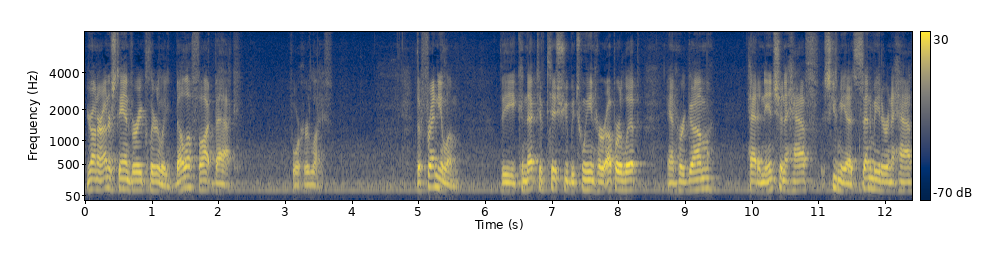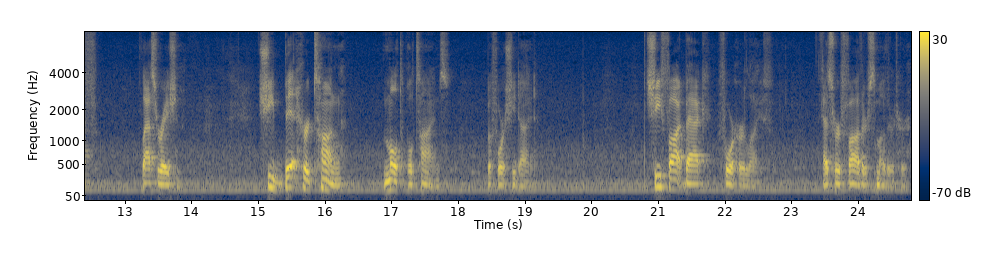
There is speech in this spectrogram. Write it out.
Your Honor, understand very clearly Bella fought back for her life. The frenulum, the connective tissue between her upper lip and her gum, had an inch and a half, excuse me, a centimeter and a half laceration. She bit her tongue multiple times before she died. She fought back for her life as her father smothered her.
